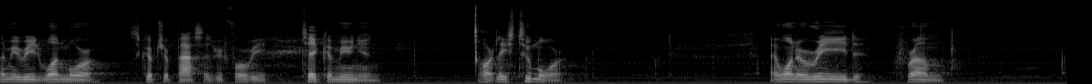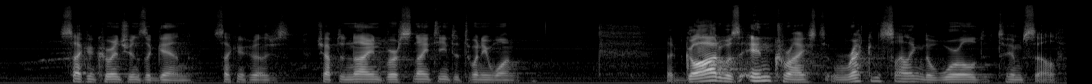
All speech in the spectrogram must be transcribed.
Let me read one more scripture passage before we take communion, or at least two more. I want to read from 2 Corinthians again, 2 Corinthians chapter 9, verse 19 to 21. That God was in Christ reconciling the world to himself,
